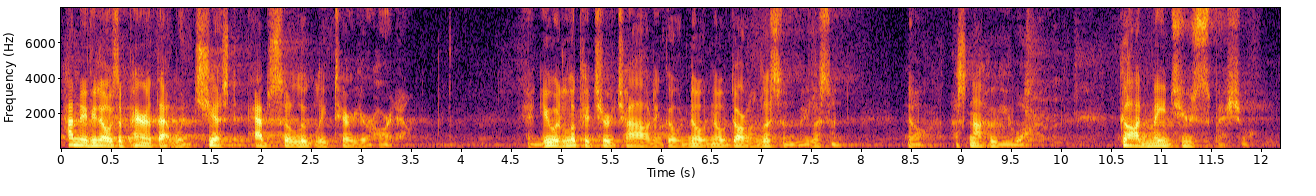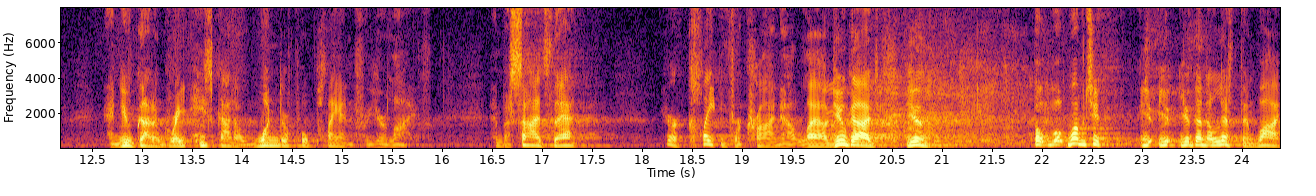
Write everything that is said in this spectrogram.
How many of you know as a parent that would just absolutely tear your heart out? And you would look at your child and go, No, no, darling, listen to me, listen. No, that's not who you are. God made you special. And you've got a great, He's got a wonderful plan for your life. And besides that, you're a Clayton for crying out loud. You got, you, but what would you, you're going to lift them. Why?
